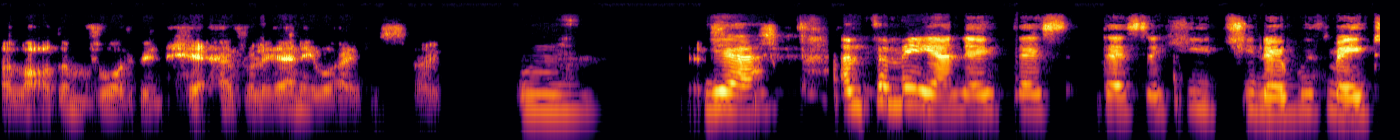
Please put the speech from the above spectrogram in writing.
a lot of them have already been hit heavily anyway. So Mm. it's, Yeah. it's- and for me i know there's there's a huge you know we've made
